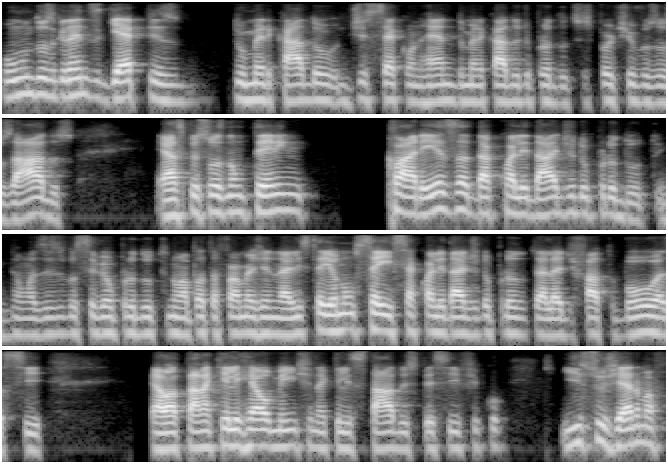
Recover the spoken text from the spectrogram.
um dos grandes gaps do mercado de second hand, do mercado de produtos esportivos usados, é as pessoas não terem clareza da qualidade do produto. Então, às vezes você vê o produto numa plataforma generalista e eu não sei se a qualidade do produto ela é de fato boa, se ela está naquele realmente naquele estado específico. E isso gera uma,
